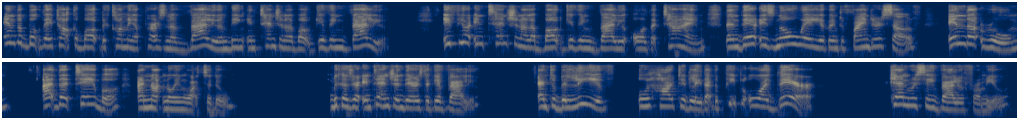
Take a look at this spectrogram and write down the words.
in the book they talk about becoming a person of value and being intentional about giving value. If you're intentional about giving value all the time then there is no way you're going to find yourself in that room at that table and not knowing what to do. Because your intention there is to give value and to believe wholeheartedly that the people who are there can receive value from you.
